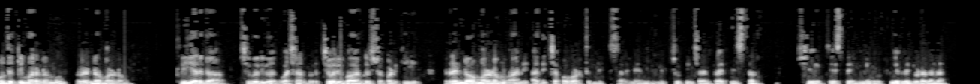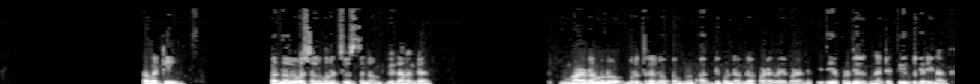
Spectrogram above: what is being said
మొదటి మరణము రెండవ మరణం. క్లియర్గా చివరి వచనానికి చివరి భాగానికి వచ్చినప్పటికీ రెండవ మరణము అని అది చెప్పబడుతుంది. సరే నేను మీకు చూపించడానికి ప్రయత్నిస్తాను షేర్ చేస్తే మీరు క్లియర్గా చూడగలరా? కాబట్టి పద్నాలుగు వర్షాలు మనం చూస్తున్న విధానంగా. మరణమును మృతుల లోకమును అగ్నిగుండంలో పడవేయబడండి ఇది ఎప్పుడు జరుగుతుందంటే తీర్పు జరిగినాక.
